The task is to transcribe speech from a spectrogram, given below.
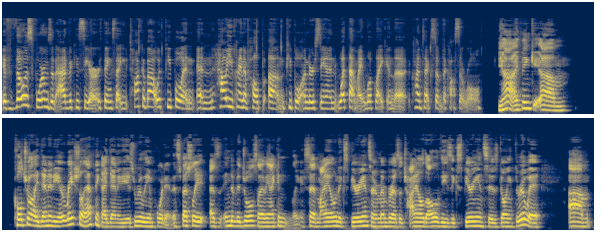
if those forms of advocacy are things that you talk about with people and, and how you kind of help um, people understand what that might look like in the context of the CASA role. Yeah, I think um, cultural identity or racial and ethnic identity is really important, especially as individuals. I mean, I can, like I said, my own experience. I remember as a child, all of these experiences going through it. Um,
